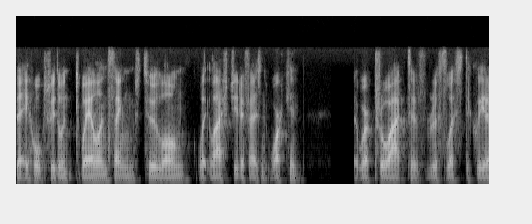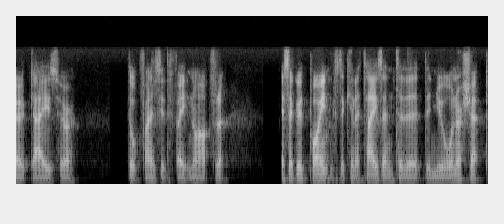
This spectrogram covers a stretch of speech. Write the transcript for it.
that he hopes we don't dwell on things too long, like last year if it isn't working. That we're proactive, ruthless to clear out guys who are, don't fancy the fight, not up for it. It's a good point because it kind of ties into the the new ownership.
